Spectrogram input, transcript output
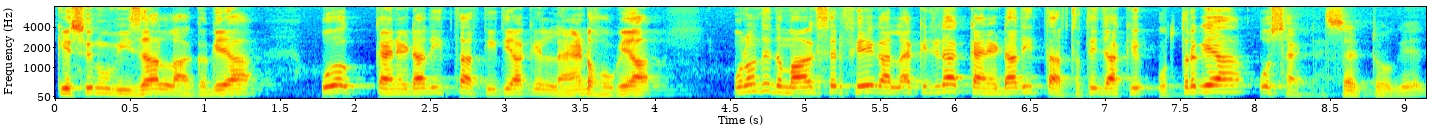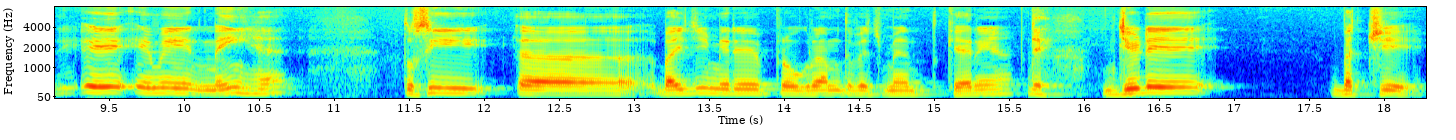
ਕਿਸੇ ਨੂੰ ਵੀਜ਼ਾ ਲੱਗ ਗਿਆ ਉਹ ਕੈਨੇਡਾ ਦੀ ਧਰਤੀ ਤੇ ਆ ਕੇ ਲੈਂਡ ਹੋ ਗਿਆ ਉਹਨਾਂ ਦੇ ਦਿਮਾਗ 'ਚ ਸਿਰਫ ਇਹ ਗੱਲ ਹੈ ਕਿ ਜਿਹੜਾ ਕੈਨੇਡਾ ਦੀ ਧਰਤੀ ਤੇ ਜਾ ਕੇ ਉਤਰ ਗਿਆ ਉਹ ਸੈੱਟ ਹੈ। ਸੈੱਟ ਹੋ ਗਿਆ ਜੀ। ਇਹ ਇਵੇਂ ਨਹੀਂ ਹੈ। ਤੁਸੀਂ ਬਾਈ ਜੀ ਮੇਰੇ ਪ੍ਰੋਗਰਾਮ ਦੇ ਵਿੱਚ ਮੈਂ ਕਹਿ ਰਿਹਾ ਜੀ। ਜਿਹੜੇ ਬੱਚੇ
